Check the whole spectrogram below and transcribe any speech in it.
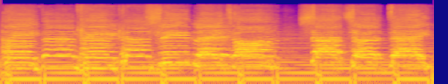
we then can, can sleep late on Saturday.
